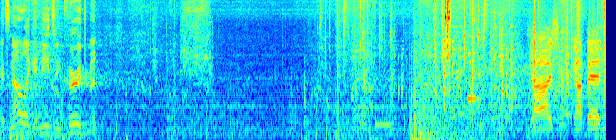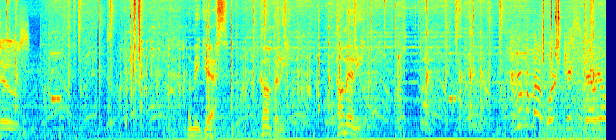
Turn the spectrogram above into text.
It's not like it needs encouragement. Guys, I got bad news. Let me guess. Company. How many? You remember my worst case scenario?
